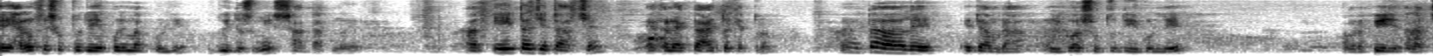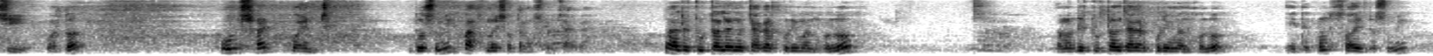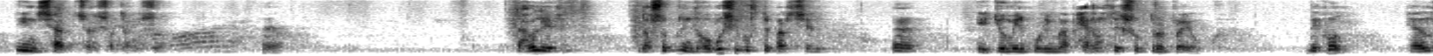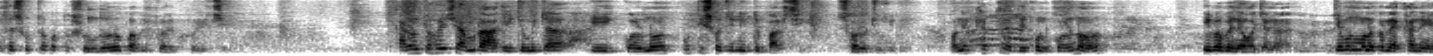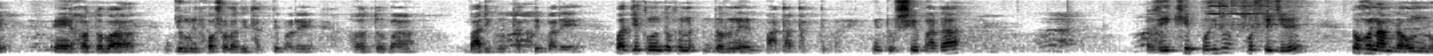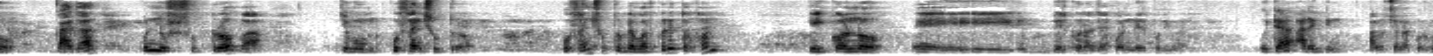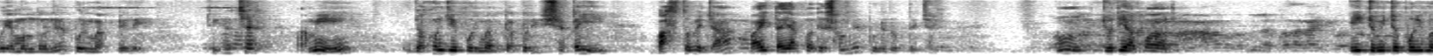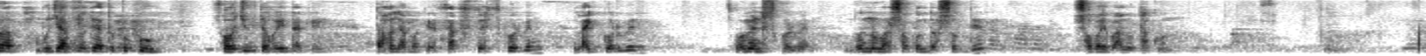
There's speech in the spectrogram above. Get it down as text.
এই হ্যারন্সের সূত্র দিয়ে পরিমাপ করলে দুই দশমিক সাত আট নয়। আর এইটা যেটা আছে এখানে একটা আয়তক্ষেত্র হ্যাঁ, তাহলে এটা আমরা ওই গড় সূত্র দিয়ে করলে আমরা পেয়ে যাচ্ছি কত? উনষাট পয়েন্ট দশমিক পাঁচ নয় শতাংশ জায়গা। তাহলে টোটাল জায়গার পরিমাণ হলো আমাদের টোটাল জায়গার পরিমাণ হলো এই দেখুন ছয় দশমিক তিন সাত ছয় শতাংশ। হ্যাঁ তাহলে দর্শকবৃন্দ অবশ্যই বুঝতে পারছেন হ্যাঁ এই জমির পরিমাপ হ্যারন্সের সূত্র প্রয়োগ। দেখুন হ্যারন্সের সূত্র কত সুন্দরভাবে প্রয়োগ হয়েছে। কারণটা হয়েছে আমরা এই জমিটা, এই কর্ণ অতি সহজে নিতে পারছি সরজমিনে। অনেক ক্ষেত্রে দেখুন, কর্ণ এভাবে নেওয়া যায় না। যেমন মনে করেন এখানে হয়তোবা জমির ফসলাদি থাকতে পারে, হয়তোবা বাড়িঘর থাকতে পারে বা যে কোনো ধরনের বাধা থাকতে পারে। কিন্তু সে বাধা রেখে পরিমাপ করতে গেলে তখন আমরা অন্য কায়দা, অন্য সূত্র বা যেমন কোসাইন সূত্র কোসাইন সূত্র ব্যবহার করে তখন এই কর্ণ বের করা যায়, কর্ণের পরিমাণ। ওইটা আরেকদিন আলোচনা করব, এমন ধরনের পরিমাপ পেলে। ঠিক আছে? আমি যখন যে পরিমাপটা করি, সেটাই বাস্তবে যা পাই তাই আপনাদের সামনে তুলে ধরতে চাই। যদি আমার এই জমিটা পরিমাপ বুঝে আপনাদের এতটুকু সহযোগিতা হয়ে থাকে, তাহলে আমাকে সাবস্ক্রাইব করবেন লাইক করবেন কমেন্টস করবেন। ধন্যবাদ সকল দর্শকদের। সবাই ভালো থাকুন।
